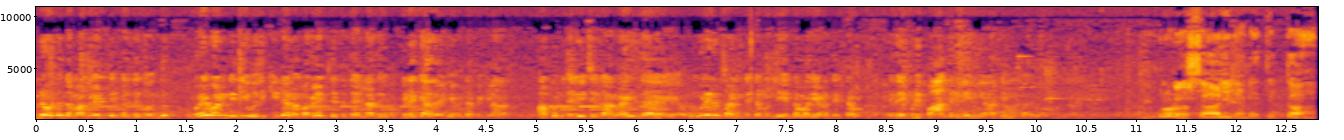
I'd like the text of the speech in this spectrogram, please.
இன்னும் வந்து இந்த மகளிர் திட்டத்துக்கு வந்து குறைவான நிதி ஒதுக்கீடு அந்த மகளிர் திட்டத்தை எல்லாத்துக்கும் கிடைக்காதவங்க விண்ணப்பிக்கலாம் அப்படின்னு தெரிவிச்சிருக்காங்க. இந்த உங்களிடம் ஸ்டாலின் திட்டம் வந்து என்ன மாதிரியான திட்டம்? இதை எப்படி பாக்குறீங்க நீங்க அதிமுக? உங்களுடன் ஸ்டாலின் என்ற திட்டம்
